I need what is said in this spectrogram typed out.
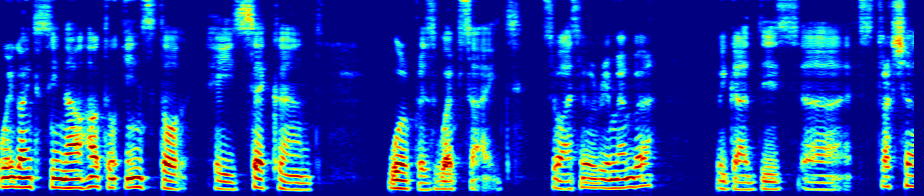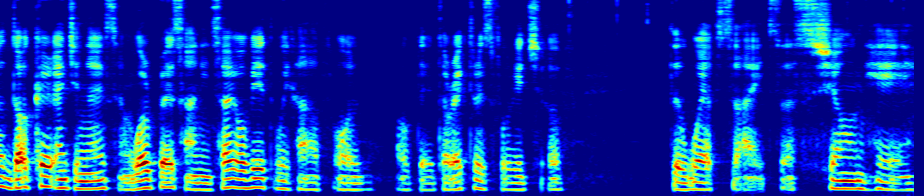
we're going to see now how to install a second WordPress website. So as you remember, we got this uh, structure, Docker, Nginx, and WordPress, and inside of it we have all of the directories for each of the websites as shown here.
